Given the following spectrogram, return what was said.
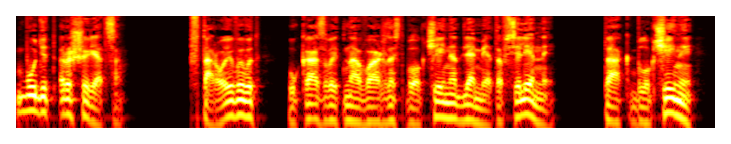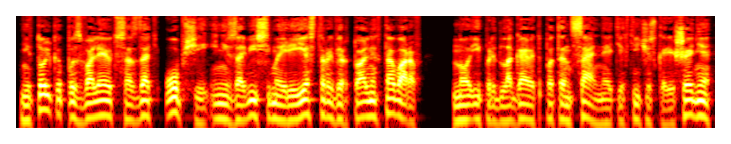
будет расширяться. Второй вывод указывает на важность блокчейна для метавселенной. Так, блокчейны не только позволяют создать общий и независимый реестр виртуальных товаров, но и предлагают потенциальное техническое решение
